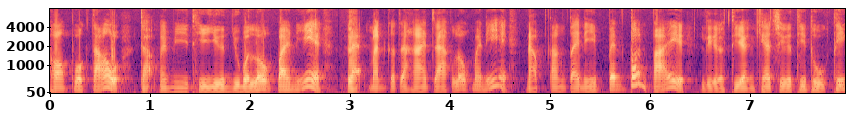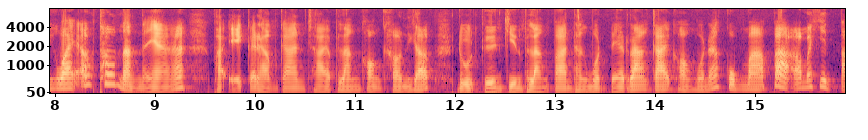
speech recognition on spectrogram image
ของพวกเจ้า จะไม่มีที่ยืนอยู่บนโลกใบนี้ และมันก็จะหายจากโลกใบนี้ นับตั้งแต่นี้เป็นต้นไป เหลือเพียงแค่ชื่อที่ถูกทิ้งไว้เอาเท่านั้นนะฮะพระเอกก็ทำการใช้พลังของเขานี่ครับดูดกลืนกินพลังปานทั้งหมดในร่างกายของหัวหน้ากลุ่มหมาป่าอามาหิดไป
